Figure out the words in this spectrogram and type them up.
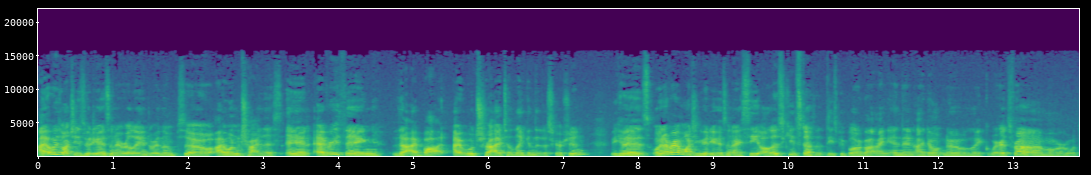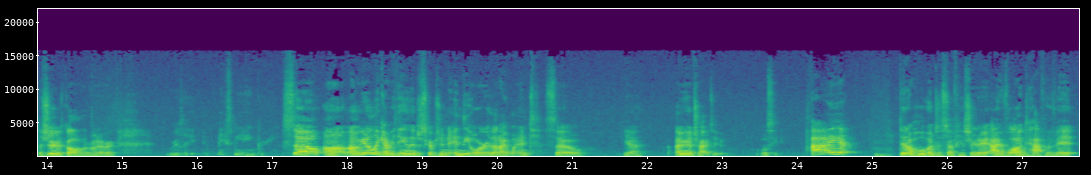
I always watch these videos and I really enjoy them, so I want to try this. And everything that I bought, I will try to link in the description because whenever I'm watching videos and I see all this cute stuff that these people are buying and then I don't know like where it's from or what the shirt is called or whatever, really it makes me angry. So um, I'm to link everything in the description in the order that I went. So yeah, I'm to try to. We'll see. I did a whole bunch of stuff yesterday. I vlogged half of it.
